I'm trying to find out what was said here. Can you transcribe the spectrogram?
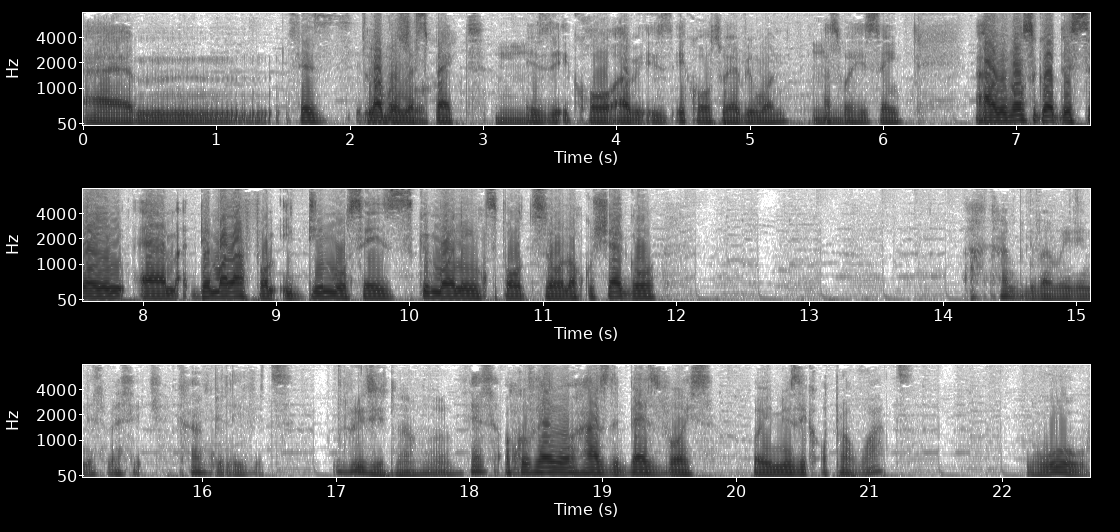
Um, says love and respect Mm. is equal uh, is equal to everyone. That's what he's saying. Uh, we've also got this saying, um, Demola from Idimo says, Good morning, Sports Zone. Uncle Shego. I can't believe I'm reading this message. I Can't believe it. Read it now. Yes, Uncle Femo has the best voice for a music opera. What? Whoa.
